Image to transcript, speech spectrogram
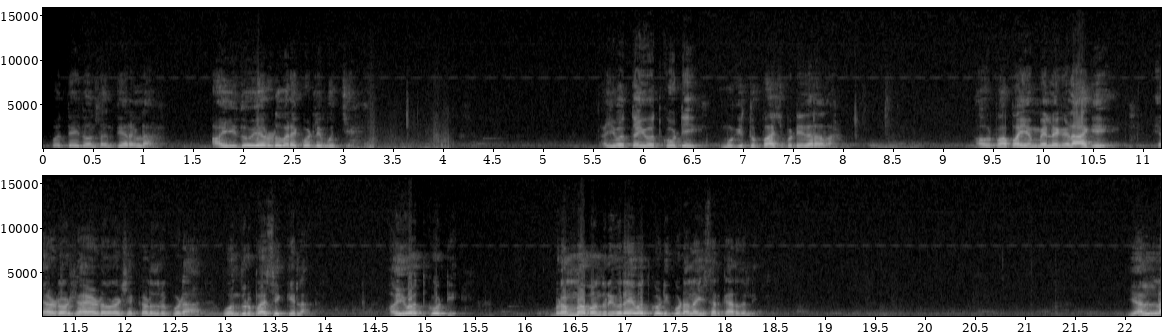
ಇಪ್ಪತ್ತೈದು ಅಂತ ಅಂತೀರಲ್ಲ, ಐದು, ಎರಡೂವರೆ ಕೊಡ್ಲಿ ಮುಂಚೆ. ಐವತ್ತೈವತ್ತು ಕೋಟಿ ಮುಗಿ ತುಪ್ಪ ಹಚ್ಬಿಟ್ಟಿದಾರಲ್ಲ ಅವ್ರ ಪಾಪ ಎಂ ಎಲ್ ಎಗಳಾಗಿ ಎರಡು ವರ್ಷ ಎರಡು ವರ್ಷ ಕಳೆದ್ರು ಕೂಡ ಒಂದು ರೂಪಾಯಿ ಸಿಕ್ಕಿಲ್ಲ. ಐವತ್ತು ಕೋಟಿ. ಬ್ರಹ್ಮ ಬಂದರು ಇವರು ಐವತ್ತು ಕೋಟಿ ಕೊಡಲ್ಲ ಈ ಸರ್ಕಾರದಲ್ಲಿ. ಎಲ್ಲ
